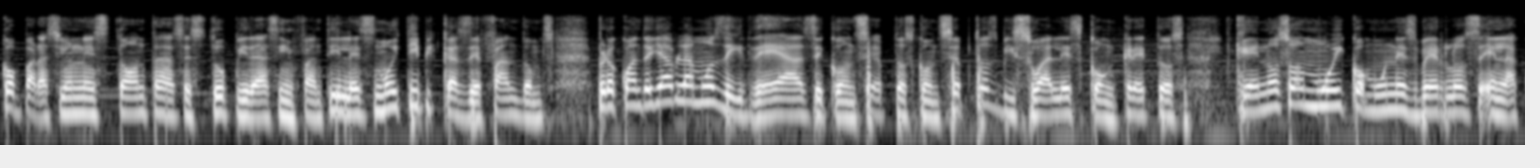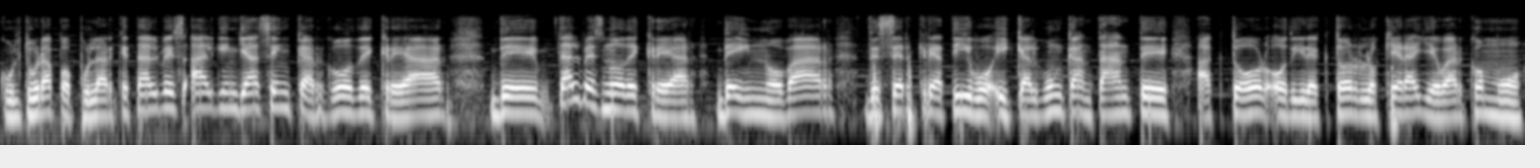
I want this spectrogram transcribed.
comparaciones tontas, estúpidas, infantiles, muy típicas de fandoms. Pero cuando ya hablamos de ideas, de conceptos, conceptos visuales concretos, que no son muy comunes verlos en la cultura popular, que tal vez alguien ya se encargó de crear, de tal vez no de crear, de innovar, de ser creativo y que algún cantante, actor o director lo quiera llevar como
